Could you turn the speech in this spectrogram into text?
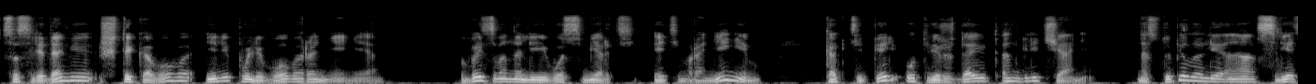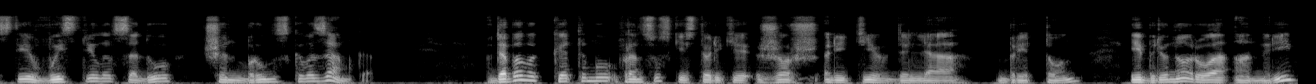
со следами штыкового или пулевого ранения. Вызвана ли его смерть этим ранением, как теперь утверждают англичане? Наступила ли она вследствие выстрела в саду Шенбрунского замка? Вдобавок к этому французские историки Жорж Ретив де ля Бретон и Брюно Руа Анри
